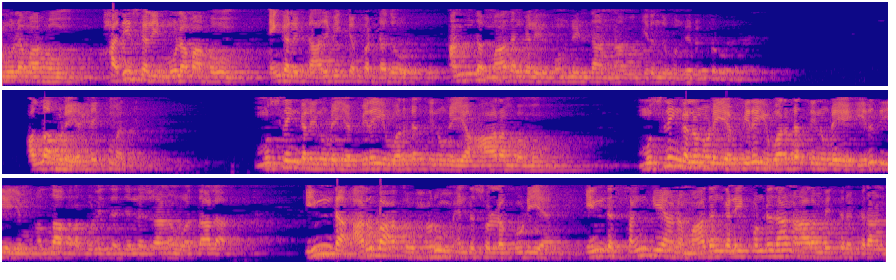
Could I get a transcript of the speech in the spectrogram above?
மூலமாகவும் ஹதீஸ்களின் மூலமாகவும் எங்களுக்கு அறிவிக்கப்பட்டதோ அந்த மாதங்களில் ஒன்றில் தான் நாம் இருந்து கொண்டிருக்கிறோம். அல்லாஹுடைய ஹெக்மத் முஸ்லிம்களினுடைய பிறை வருடத்தினுடைய ஆரம்பமும் முஸ்லிம்களினுடைய பிறை வருடத்தினுடைய இறுதியையும் அல்லாஹ் ரபுலிந்த ஜல்லஷான இந்த அர்பாத்து ஹரும் என்று சொல்லக்கூடிய இந்த சங்கியான மாதங்களை கொண்டுதான் ஆரம்பித்திருக்கிறான்.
